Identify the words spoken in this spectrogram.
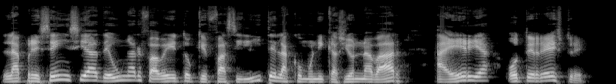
la presencia de un alfabeto que facilite la comunicación naval, aérea o terrestre,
